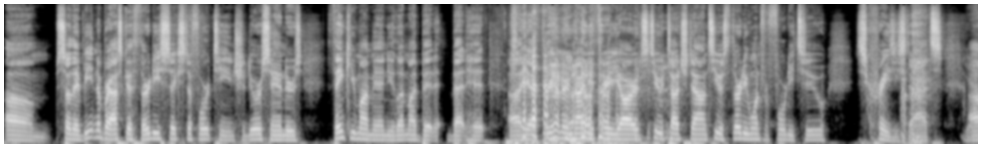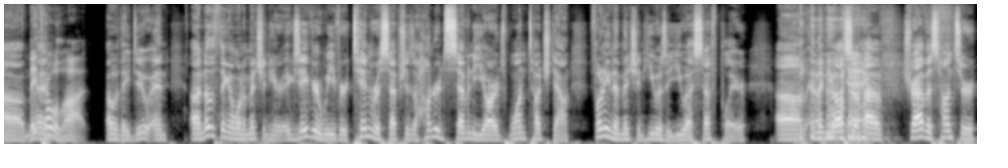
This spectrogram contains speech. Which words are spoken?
um, so they beat Nebraska thirty-six to fourteen. Shedeur Sanders, thank you, my man. You let my bet bet hit. Uh, he had three hundred ninety-three yards, two touchdowns. He was thirty-one for forty-two. It's crazy stats. Um, they throw a lot. Oh, they do. And uh, another thing I want to mention here Xavier Weaver, 10 receptions, 170 yards, one touchdown. Funny to mention, he was a USF player. Um, and then you also Dang. have Travis Hunter,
